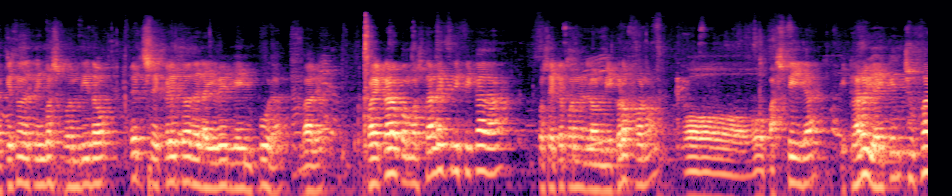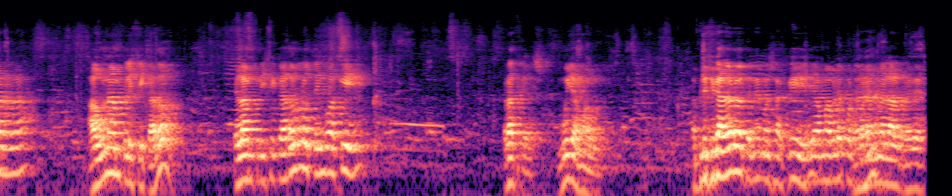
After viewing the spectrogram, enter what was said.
Aquí es donde tengo escondido el secreto de la Iberia impura, ¿vale? Porque claro, como está electrificada, pues hay que ponerle un micrófono o, o pastilla, y claro, y hay que enchufarla a un amplificador. El amplificador lo tengo aquí. Gracias, muy amable. Amplificador lo tenemos aquí. Muy amable por ¿Eh? ponérmela al revés.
